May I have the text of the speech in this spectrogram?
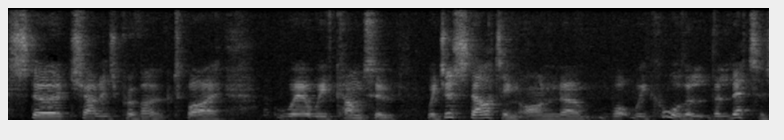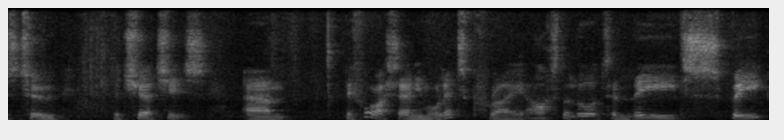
stirred, challenged, provoked by where we've come to. We're just starting on um, what we call the, the letters to the churches. Um, before I say any more, let's pray. Ask the Lord to lead, speak,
